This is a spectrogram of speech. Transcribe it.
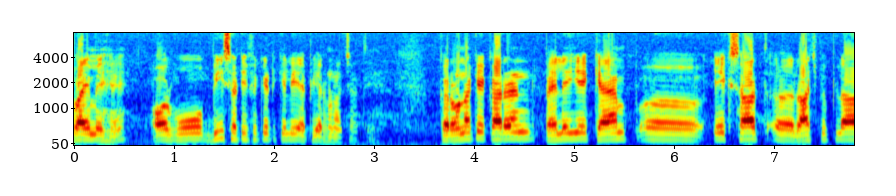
वाई में हैं और वो बी सर्टिफिकेट के लिए अपियर होना चाहते हैं। कोरोना के कारण पहले ये कैंप एक साथ Rajpipla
